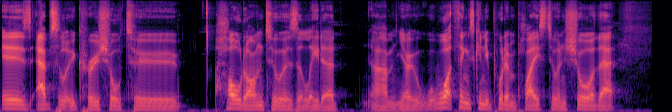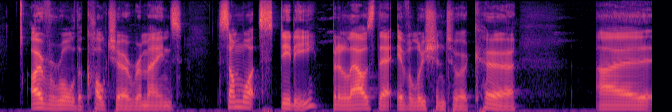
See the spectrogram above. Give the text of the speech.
is absolutely crucial to hold on to as a leader? Um, you know, what things can you put in place to ensure that overall the culture remains somewhat steady, but allows that evolution to occur uh,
